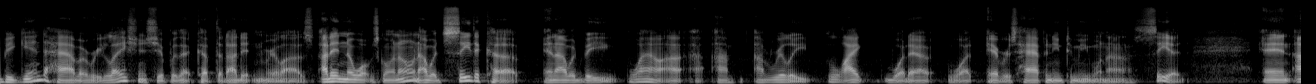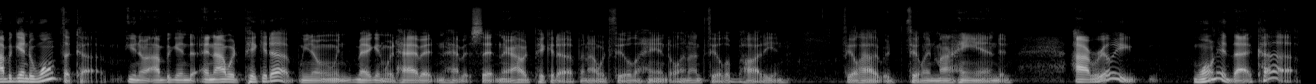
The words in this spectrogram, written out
began to have a relationship with that cup that I didn't realize. I didn't know what was going on. I would see the cup and I would be, wow, I, I, I really like what I, whatever's happening to me when I see it. And I began to want the cup. You know, I began to, and I would pick it up. You know, when Megan would have it and have it sitting there, I would pick it up and I would feel the handle and I'd feel the body and feel how it would feel in my hand. And I really wanted that cup.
